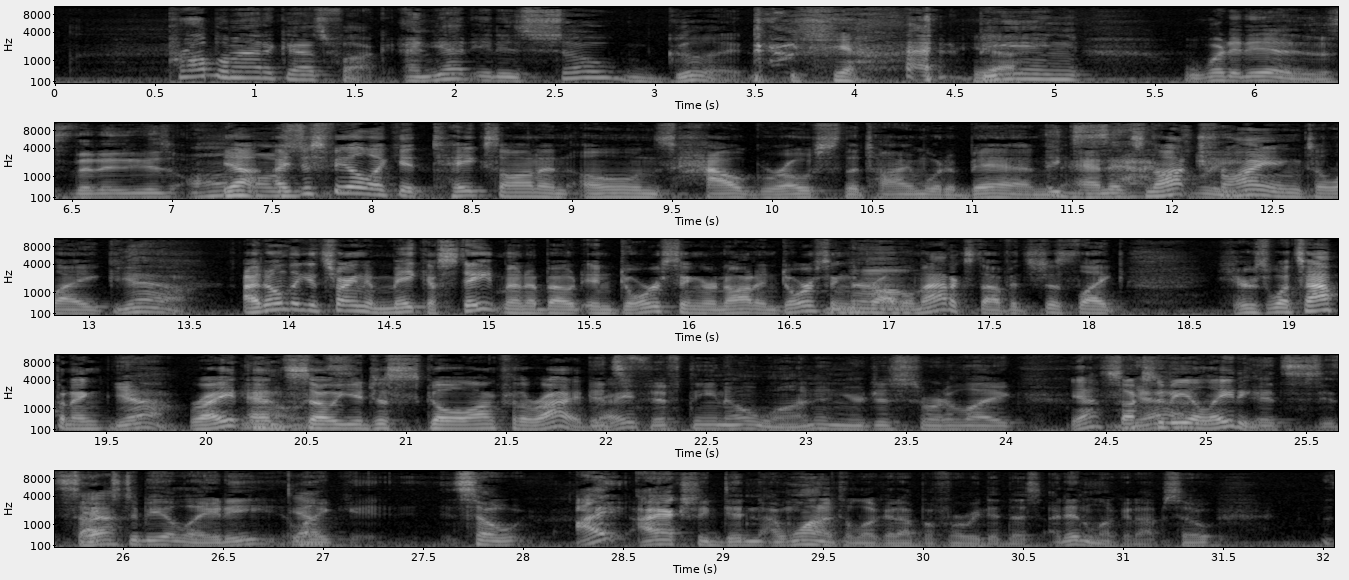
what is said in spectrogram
Problematic as fuck, and yet it is so good Yeah. at Yeah. being what it is that it is almost. Yeah, I just feel like it takes on and owns how gross the time would have been, and it's not trying to like. yeah. I don't think it's trying to make a statement about endorsing or not endorsing the problematic stuff. It's just like, here's what's happening. Yeah. Right, You and know, so you just go along for the ride, It's right? 1501, and you're just sort of like, Yeah, sucks to be a lady. It's it sucks Yeah. to be a lady. Yeah. Like, so I I actually didn't. I wanted to look it up before we did this. I didn't look it up. So,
